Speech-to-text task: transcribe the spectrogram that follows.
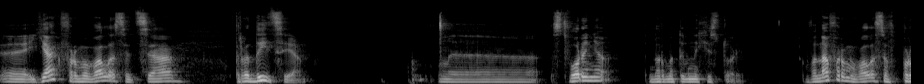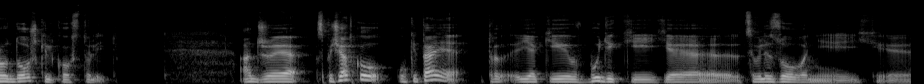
е, як формувалася ця традиція е, створення нормативних історій? Вона формувалася впродовж кількох століть. Адже спочатку у Китаї, як і в будь-якій е, цивілізованій е,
